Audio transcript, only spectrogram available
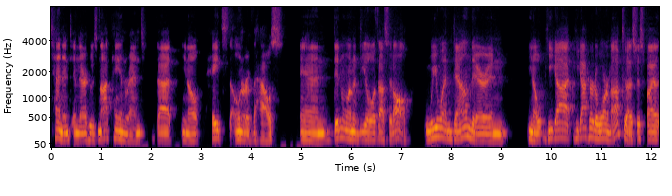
tenant in there who's not paying rent that, you know, hates the owner of the house and didn't want to deal with us at all. We went down there and you know he got he got her to warm up to us just by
